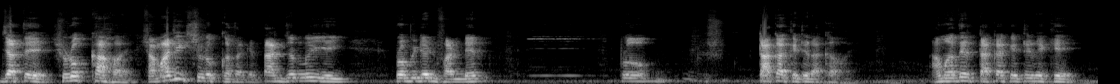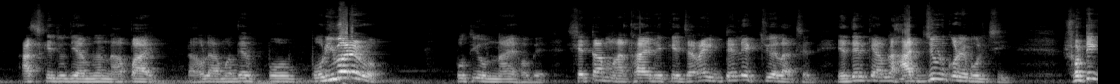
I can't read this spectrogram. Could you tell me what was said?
যাতে সুরক্ষা হয়, সামাজিক সুরক্ষা থাকে, তার জন্যই এই প্রভিডেন্ট ফান্ডের টাকা কেটে রাখা হয়। আমাদের টাকা কেটে রেখে আজকে যদি আমরা না পাই, তাহলে আমাদের পরিবারেরও প্রতি অন্যায় হবে। সেটা মাথায় রেখে যারা ইন্টেলেকচুয়াল আছেন, এদেরকে আমরা হাতজোড় করে বলছি, সঠিক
